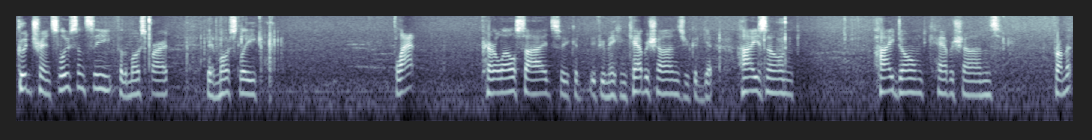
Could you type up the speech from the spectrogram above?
good translucency for the most part. They're mostly flat, parallel sides, so you could, if you're making cabochons, you could get high zone, high domed cabochons from it.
